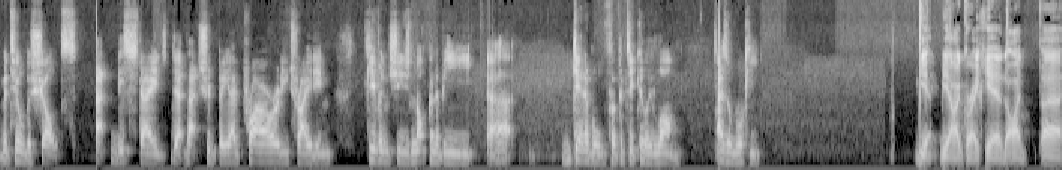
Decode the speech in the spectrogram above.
Matilda Schultz at this stage, that that should be a priority trade in, given she's not going to be uh, gettable for particularly long as a rookie. Yeah, yeah, I agree. Yeah, I uh,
